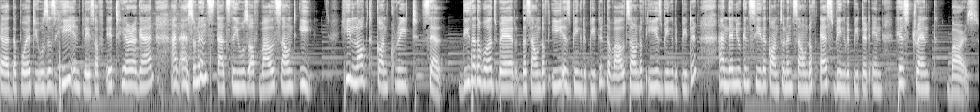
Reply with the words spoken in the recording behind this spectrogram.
uh, the poet uses he in place of it here again, and assonance that's the use of vowel sound e. He locked concrete cell. These are the words where the sound of E is being repeated, the vowel sound of E is being repeated, and then you can see the consonant sound of S being repeated in his strength bars.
